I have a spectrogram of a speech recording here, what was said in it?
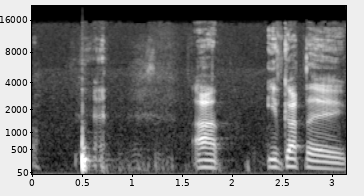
Oh. uh, you've got the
